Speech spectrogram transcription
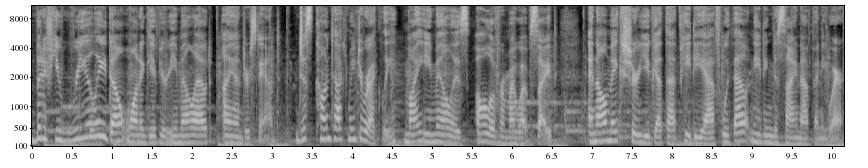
But if you really don't want to give your email out, I understand. Just contact me directly. My email is all over my website, and I'll make sure you get that PDF without needing to sign up anywhere.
